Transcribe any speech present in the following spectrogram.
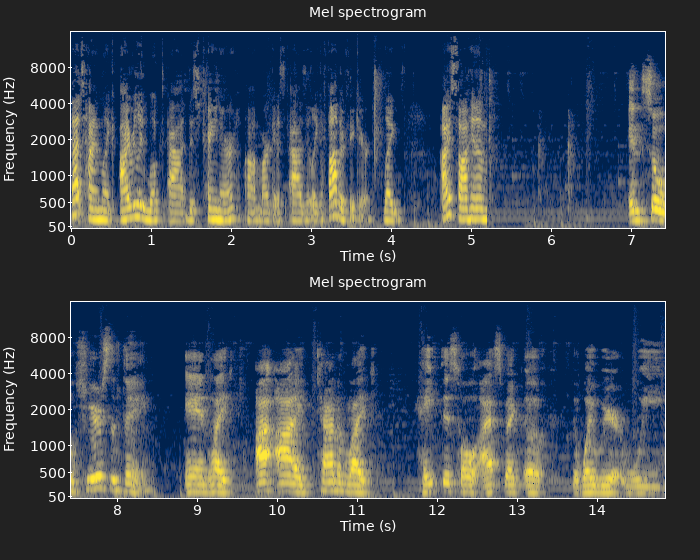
that time, like I really looked at this trainer, uh, Marcus, as like a father figure. Like I saw him. And so here's the thing, and like I, I kind of like hate this whole aspect of the way we're we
